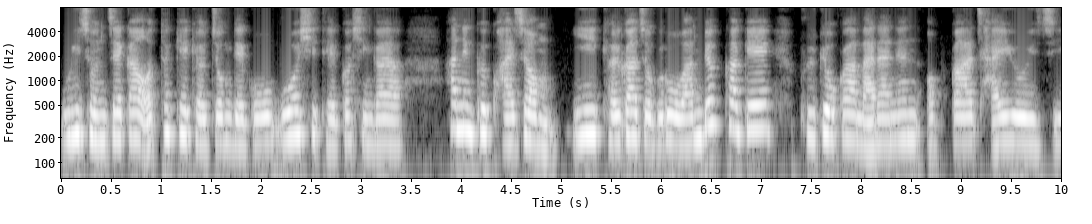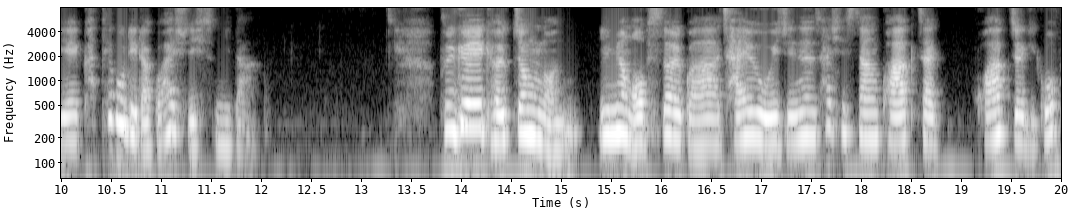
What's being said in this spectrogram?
우리 존재가 어떻게 결정되고 무엇이 될 것인가 하는 그 과정이 결과적으로 완벽하게 불교가 말하는 업과 자유의지의 카테고리라고 할 수 있습니다. 불교의 결정론, 일명 업설과 자유의지는 사실상 과학적, 과학적이고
